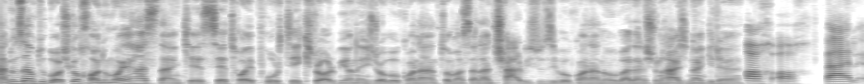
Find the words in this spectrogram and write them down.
هنوزم تو باشگاه خانومایی هستن که ست های پرتکرار بیان اجرا بکنن تو مثلا چربی سوزی بکنن و بدنشون حج نگیره؟ آخ آخ بله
